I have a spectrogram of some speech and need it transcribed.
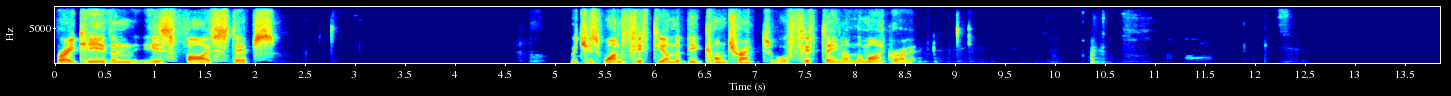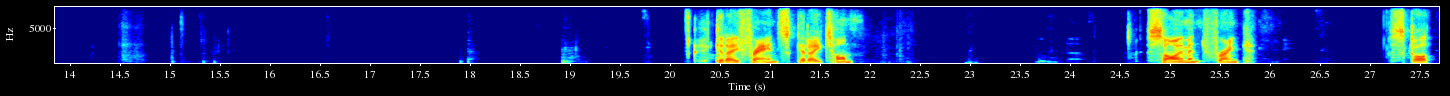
Break even is five steps which is 150 on the big contract or 15 on the micro. G'day, Franz. G'day, Tom. Simon, Frank, Scott.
